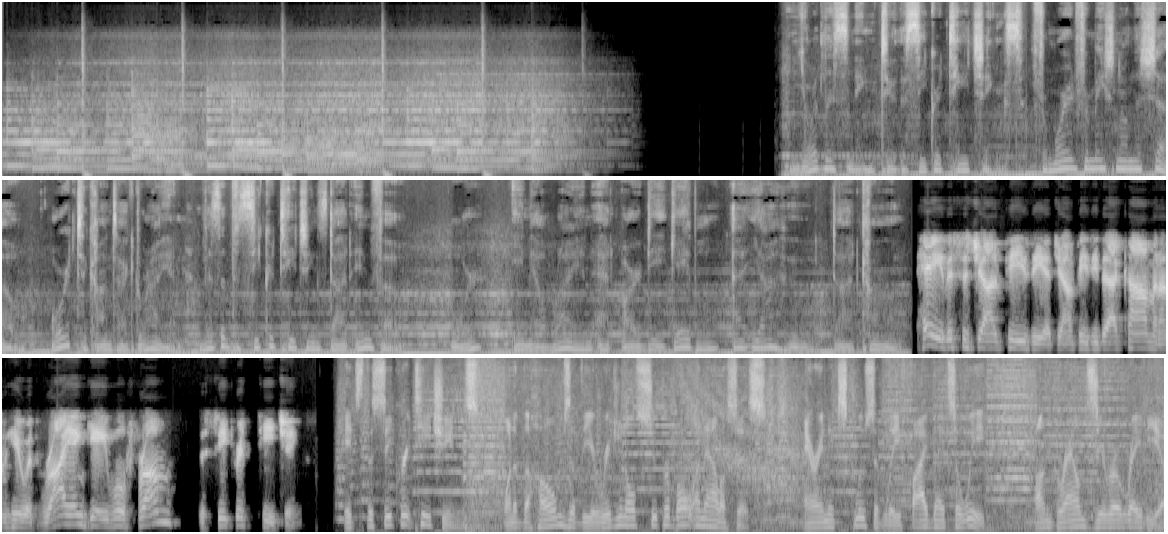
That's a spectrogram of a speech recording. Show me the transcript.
Listening to The Secret Teachings. For more information on the show or to contact Ryan, visit thesecretteachings.info or email Ryan at rdgable at yahoo.com. Hey, this is John Peasy at johnpeasy.com, and I'm here with Ryan Gable from The Secret Teachings. It's The Secret Teachings, one of the homes of the original Super Bowl analysis, airing exclusively five nights a week on Ground Zero Radio.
